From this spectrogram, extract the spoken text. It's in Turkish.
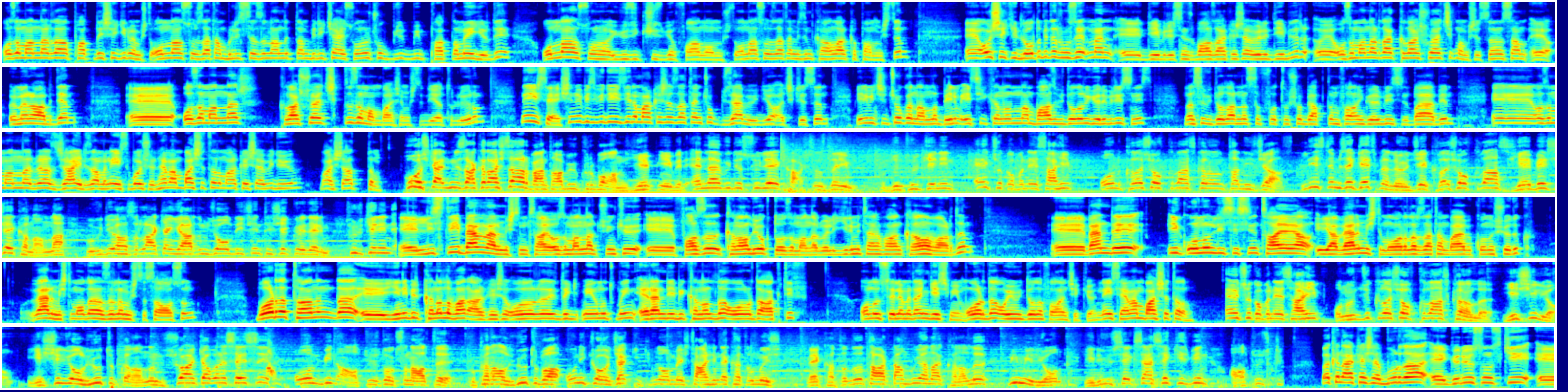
O zamanlar daha patlayışa girmemişti. Ondan sonra zaten bu liste hazırlandıktan 1-2 ay sonra çok büyük bir patlamaya girdi. Ondan sonra 100-200 bin falan olmuştu. Ondan sonra zaten bizim kanallar kapanmıştı. E, o şekilde oldu. Bir de Rosetman e, diyebilirsiniz. Bazı arkadaşlar öyle diyebilir. E, o zamanlar daha Clash Royale çıkmamıştı. Sanırsam e, Ömer abi de e, o zamanlar Clash Royale çıktığı zaman başlamıştı diye hatırlıyorum. Neyse şimdi biz video izleyelim arkadaşlar zaten çok güzel bir video açıkçası. Benim için çok önemli. Benim eski kanalımdan bazı videoları görebilirsiniz. Nasıl videolar nasıl photoshop yaptığımı falan görebilirsiniz. Baya bir ee, o zamanlar biraz cahiliz ama neyse boşverin. Hemen başlatalım arkadaşlar videoyu. Başlattım. Hoş geldiniz arkadaşlar ben Tabi Kurban yepyeni bir enler videosuyla karşınızdayım. Bugün Türkiye'nin en çok aboneye sahip 10 Clash of Clans kanalını tanıyacağız. Listemize geçmeden önce Clash of Clans YBC kanalına bu videoyu hazırlarken yardımcı olduğu için teşekkür ederim. Türkiye'nin E, listeyi ben vermiştim sahi o zamanlar çünkü e, fazla kanal yoktu o zamanlar böyle 20 tane falan kanal vardı. E, ben de ilk onun listesini Taha'ya ya vermiştim o aralar zaten bayağı bir konuşuyorduk. Vermiştim o da hazırlamıştı sağ olsun. Bu arada Taha'nın da e, yeni bir kanalı var arkadaşlar oraya da gitmeyi unutmayın. Eren diye bir kanalı da orada aktif. Onu söylemeden geçmeyeyim. Orada oyun videoları falan çekiyor. Neyse hemen başlatalım. en çok aboneye sahip 10. Clash of Clans kanalı Yeşil Yol. Yeşil Yol YouTube kanalının şu anki abone sayısı 10.696. Bu kanal YouTube'a 12 Ocak 2015 tarihinde katılmış ve katıldığı tarihten bu yana kanalı 1 milyon 788.640 Bakın arkadaşlar burada e, görüyorsunuz ki e,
